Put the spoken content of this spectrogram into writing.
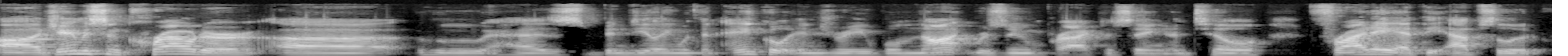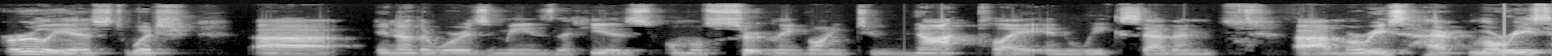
Uh, Jamison Crowder, uh, who has been dealing with an ankle injury, will not resume practicing until Friday at the absolute earliest, which, uh, in other words, means that he is almost certainly going to not play in Week Seven. Uh, Maurice Maurice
